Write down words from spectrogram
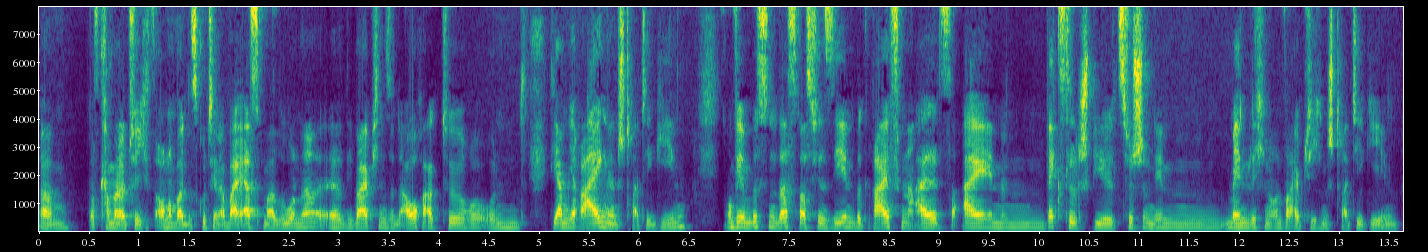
Ähm, das kann man natürlich jetzt auch nochmal diskutieren, aber erstmal so, ne? Äh, die Weibchen sind auch Akteure und die haben ihre eigenen Strategien. Und wir müssen das, was wir sehen, begreifen als ein Wechselspiel zwischen den männlichen und weiblichen Strategien.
